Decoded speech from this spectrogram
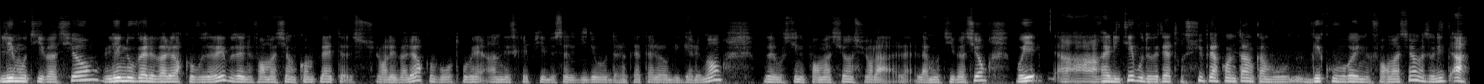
les motivations, les nouvelles valeurs que vous avez. Vous avez une formation complète sur les valeurs que vous retrouvez en descriptif de cette vidéo dans le catalogue également. Vous avez aussi une formation sur la, motivation. Vous voyez, en réalité, vous devez être super content quand vous découvrez une formation parce que vous dites ah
